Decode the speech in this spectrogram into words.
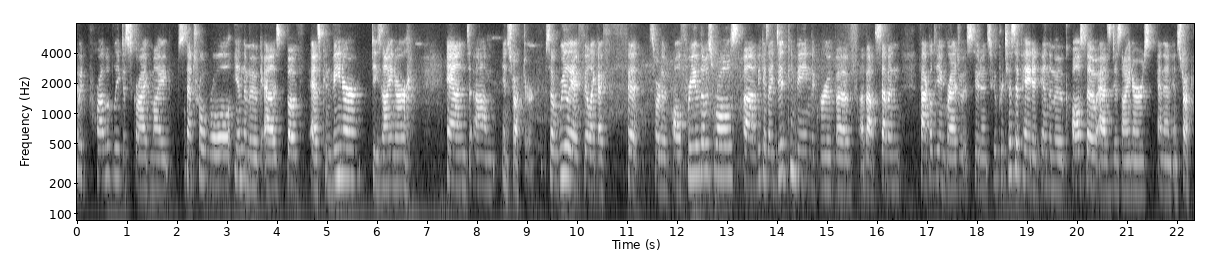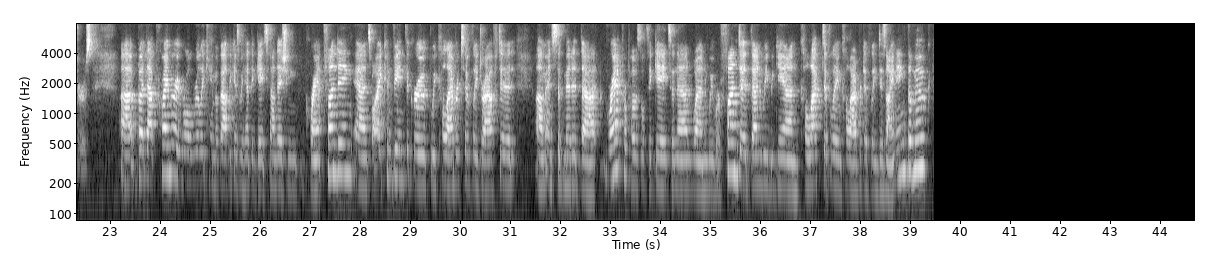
would probably describe my central role in the MOOC as both as convener, designer, and um, instructor. So really, I feel like I fit sort of all three of those roles uh, because I did convene the group of about seven faculty and graduate students who participated in the MOOC also as designers and then instructors. Uh, but that primary role really came about because we had the Gates Foundation grant funding. And so I convened the group. We collaboratively drafted um, and submitted that grant proposal to Gates. And then when we were funded, then we began collectively and collaboratively designing the MOOC.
